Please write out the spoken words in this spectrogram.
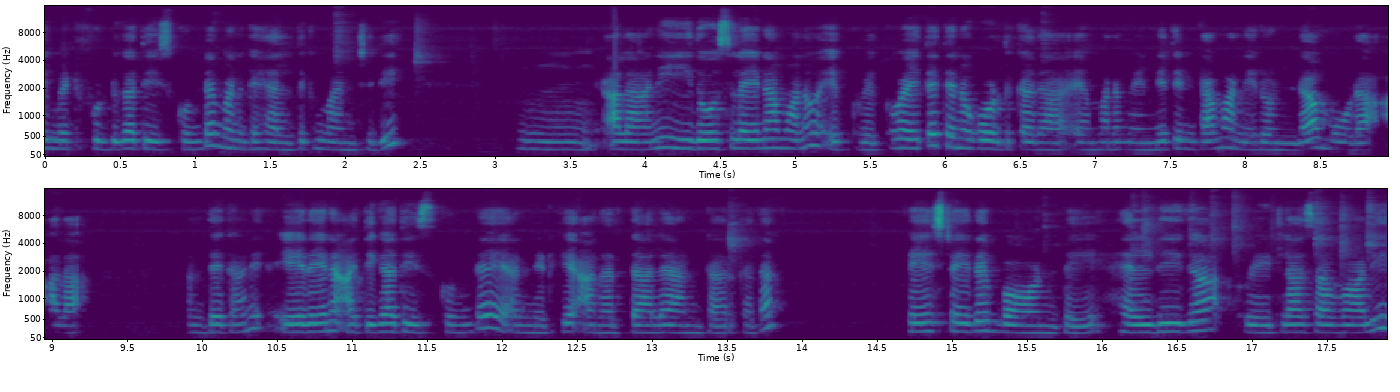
లిమిట్ ఫుడ్గా తీసుకుంటే మనకి హెల్త్కి మంచిది. అలా అని ఈ దోశలైనా మనం ఎక్కువ ఎక్కువ అయితే తినకూడదు కదా. మనం ఎన్ని తింటామో అన్ని రెండా మూడా అలా. అంతేకాని ఏదైనా అతిగా తీసుకుంటే అన్నిటికీ అనర్థాలే అంటారు కదా. టేస్ట్ అయితే బాగుంటాయి. హెల్దీగా వెయిట్ లాస్ అవ్వాలి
